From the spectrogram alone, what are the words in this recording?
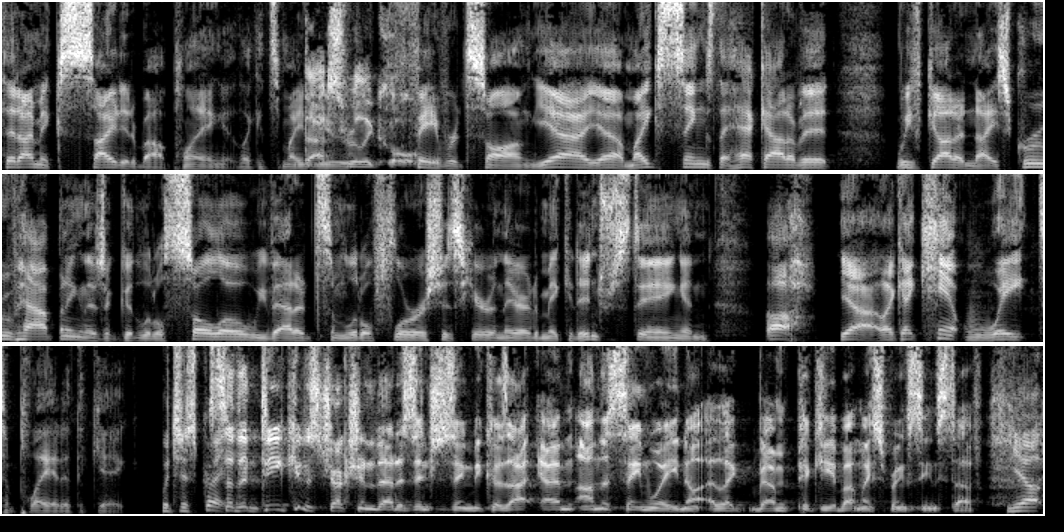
that I'm excited about playing it. Like it's my That's really cool. favorite song. Yeah, yeah. Mike sings the heck out of it. We've got a nice groove happening. There's a good little solo. We've added some little flourishes here and there to make it interesting. And oh yeah, like I can't wait to play it at the gig, which is great. So the deconstruction of that is interesting because I, I'm on the same way. You know, like I'm picky about my Springsteen stuff. Yep.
